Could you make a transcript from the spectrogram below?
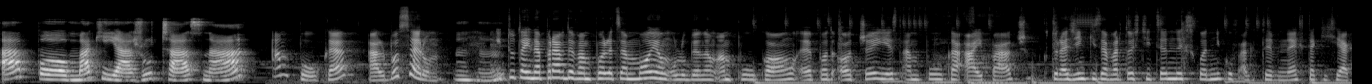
A po makijażu czas na. Ampułkę albo serum. Mhm. I tutaj naprawdę Wam polecam moją ulubioną ampułką e, pod oczy. Jest ampułka Eye Patch, która dzięki zawartości cennych składników aktywnych, takich jak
